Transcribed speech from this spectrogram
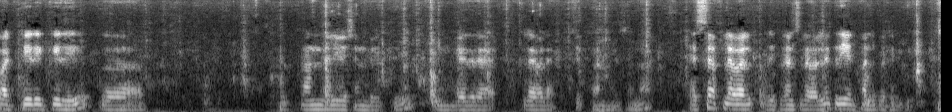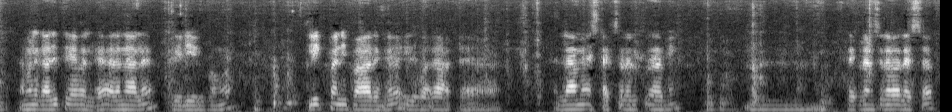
பட்டிருக்குது. ஃப்ரண்ட் எலிவேஷன் போயிட்டு நீங்கள் இதில் லெவலை செக் பண்ணீங்கன்னு சொன்னால் எஸ்எஃப் லெவல் ரிஃபரன்ஸ் லெவலில் கிரியேட் பண்ணப்பட்டிருக்கு நம்மளுக்கு அது தேவையில்லை. அதனால் வெளியே போங்க கிளிக் பண்ணி பாருங்கள் இது வர எல்லாமே structural programming reference level SF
